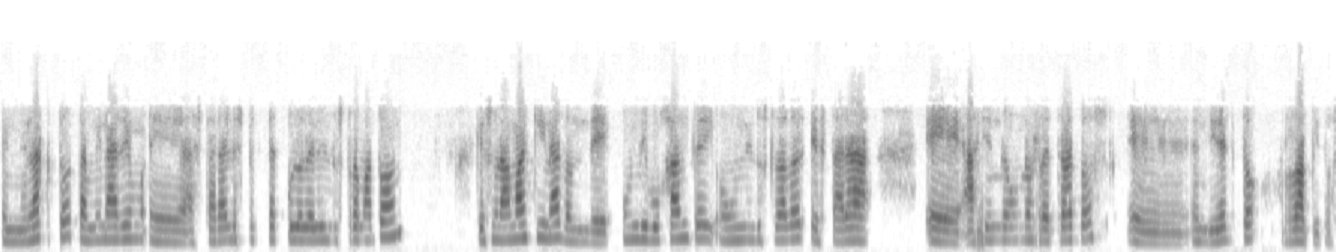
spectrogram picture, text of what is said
en el acto también haremos, eh, estará el espectáculo del ilustramatón que es una máquina donde un dibujante o un ilustrador estará eh, haciendo unos retratos eh, en directo rápidos.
